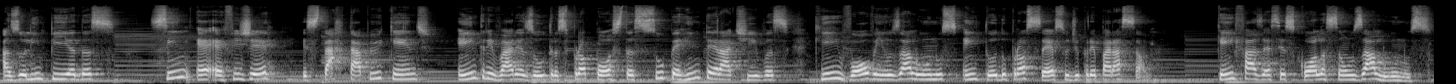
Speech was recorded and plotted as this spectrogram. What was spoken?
as Olimpíadas, Sim EFG, Startup Weekend, entre várias outras propostas super interativas que envolvem os alunos em todo o processo de preparação. Quem faz essa escola são os alunos,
